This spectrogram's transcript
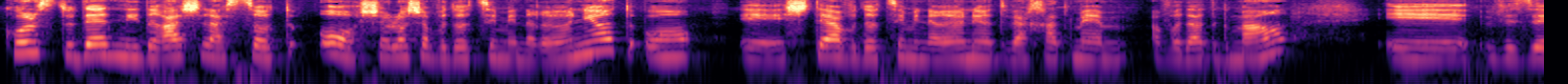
כל סטודנט נדרש לעשות או שלוש עבודות סמינריוניות, או אה, שתי עבודות סמינריוניות ואחת מהן עבודת גמר. אה, וזה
